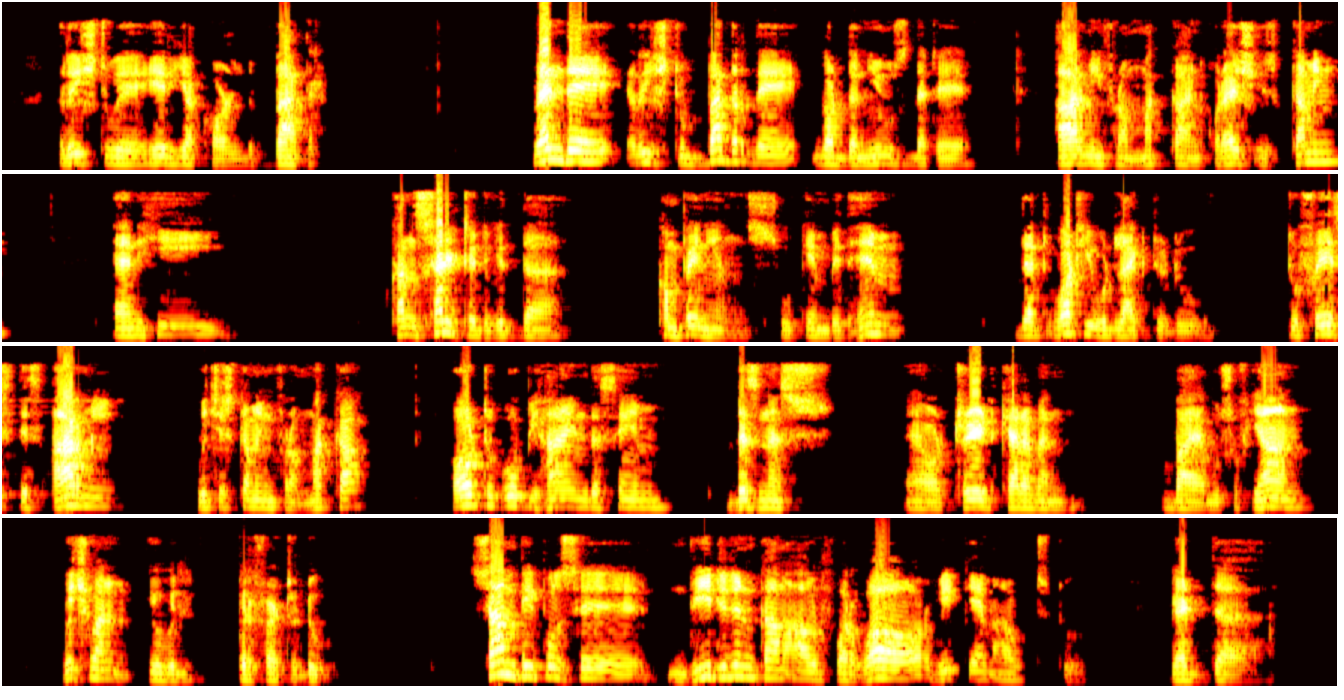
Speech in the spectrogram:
reached to a area called Badr. When they reached to Badr, they got the news that a army from Makkah and Quraysh is coming, and he consulted with the companions who came with him that what he would like to do to face this army which is coming from Makkah or to go behind the same business uh, or trade caravan by Abu Sufyan, which one you will prefer to do? Some people say we didn't come out for war, we came out to get the,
